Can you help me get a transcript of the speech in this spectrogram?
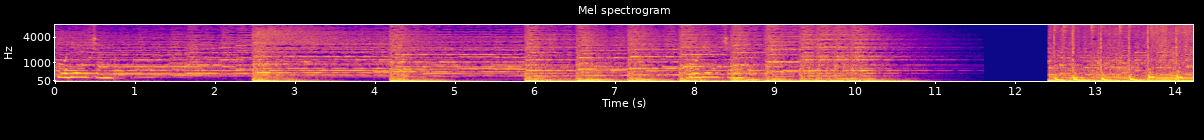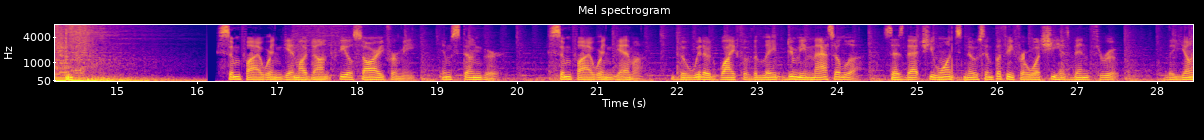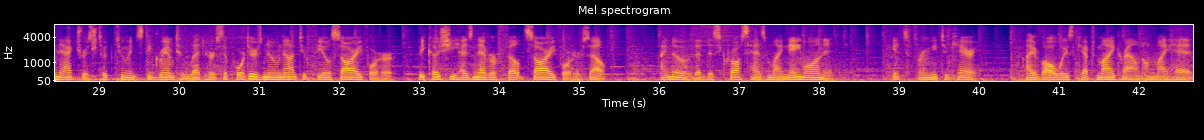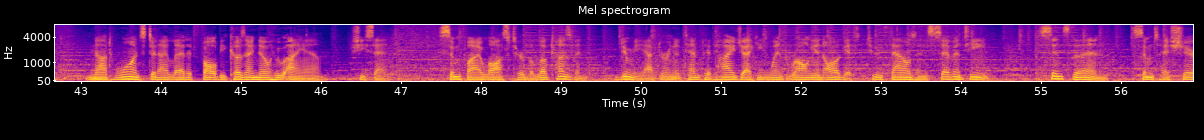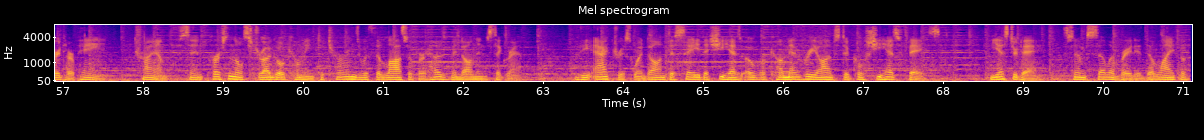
Audio Jungle. Audio Jungle. Simphiwe Ngema don't feel sorry for me, I'm Stunger. Simphiwe Ngema, the widowed wife of the late Dumi Masilela, says that she wants no sympathy for what she has been through. The young actress took to Instagram to let her supporters know not to feel sorry for her, because she has never felt sorry for herself. I know that this cross has my name on it. It's for me to carry. I've always kept my crown on my head, not once did I let it fall because I know who I am, she said. Simphiwe lost her beloved husband, Dumi after an attempted hijacking went wrong in August 2017. Since then, Simz has shared her pain, triumphs and personal struggle coming to terms with the loss of her husband on Instagram. The actress went on to say that she has overcome every obstacle she has faced. Yesterday, Simz celebrated the life of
